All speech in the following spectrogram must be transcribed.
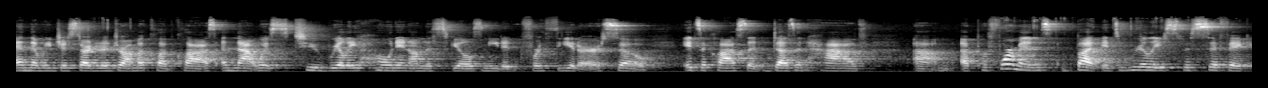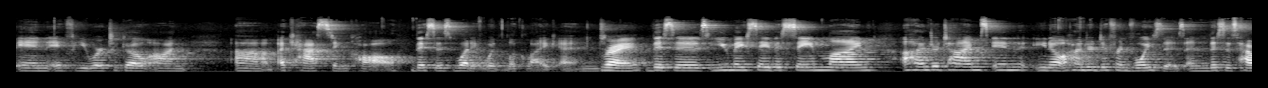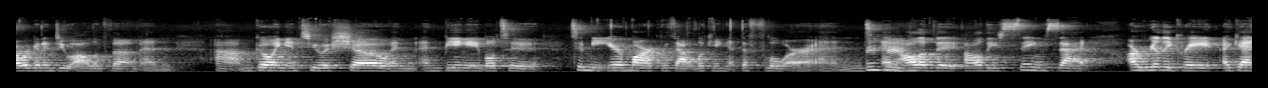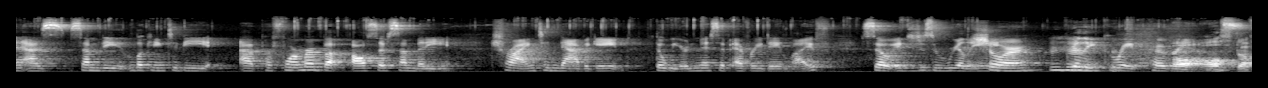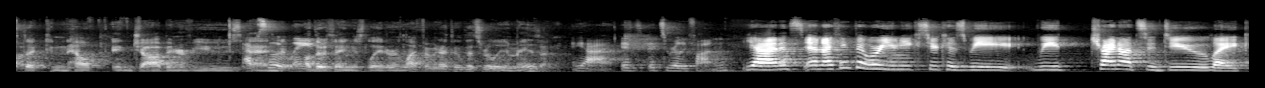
And then we just started a drama club class, and that was to really hone in on the skills needed for theater. So it's a class that doesn't have um, a performance, but it's really specific in if you were to go on um, a casting call, this is what it would look like. And Right. this is, you may say the same line a hundred times in, you know, a hundred different voices, and this is how we're going to do all of them. And um, going into a show and, and being able to to meet your mark without looking at the floor and and Mhm. all of the all these things that are really great again as somebody looking to be a performer but also somebody trying to navigate the weirdness of everyday life so it's just really Sure. Mhm. really great program All, all stuff that can help in job interviews Absolutely. and other things later in life. I mean, I think that's really amazing. yeah it's, it's really fun Yeah, and it's and I think that we're unique too because we we try not to do like.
